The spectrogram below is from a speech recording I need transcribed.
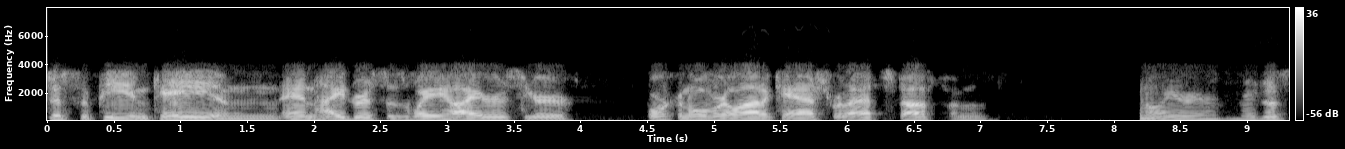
just the P and K and anhydrous is way higher, so you're forking over a lot of cash for that stuff, and you know you're you're just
